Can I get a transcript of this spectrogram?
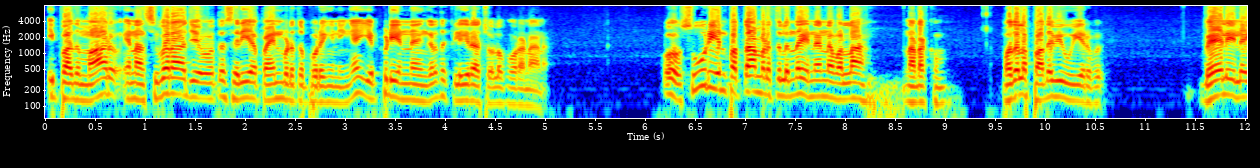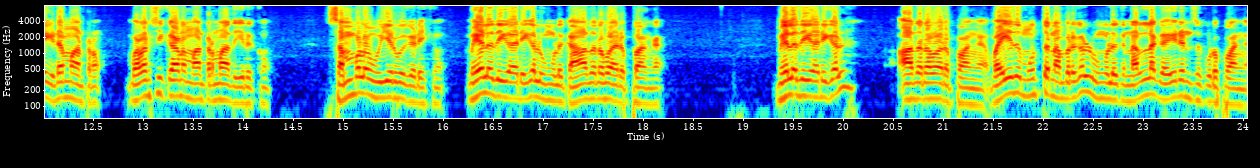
இப்போ அது மாறும். ஏன்னா சிவராஜ் யோகத்தை சரியாக பயன்படுத்த போகிறீங்க நீங்கள் எப்படி என்னங்கிறத கிளியராக சொல்ல போகிறேன் நான். ஓ சூரியன் பத்தாம் இடத்துல இருந்தால் என்னென்னவெல்லாம் நடக்கும்? முதல்ல பதவி உயர்வு. வேலையில் இடமாற்றம். வளர்ச்சிக்கான மாற்றமாக அது இருக்கும். சம்பள உயர்வு கிடைக்கும். மேலதிகாரிகள் உங்களுக்கு ஆதரவாக இருப்பாங்க. மேலதிகாரிகள் ஆதரவாக இருப்பாங்க. வயது மூத்த நபர்கள் உங்களுக்கு நல்ல கைடன்ஸை கொடுப்பாங்க.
